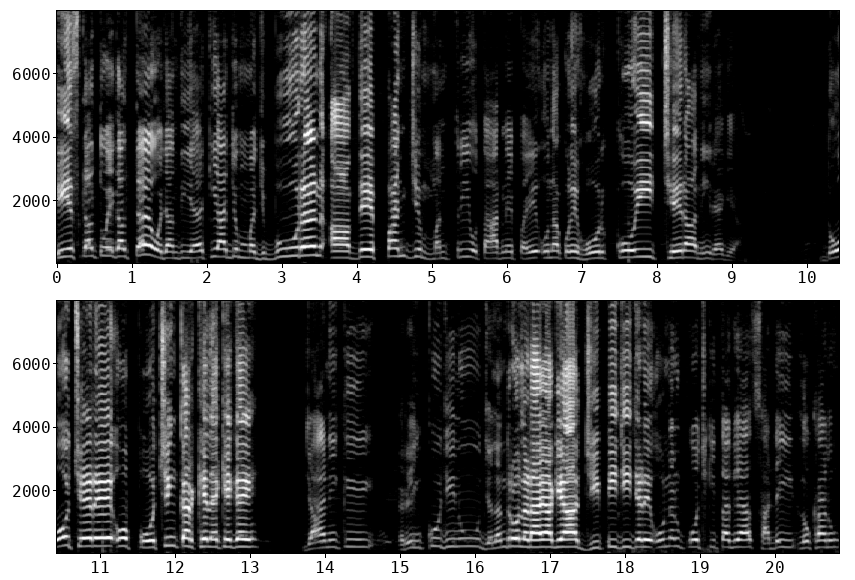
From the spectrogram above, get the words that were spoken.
ਇਸ ਗੱਲ ਤੋਂ ਇਹ ਗੱਲ ਤੈਅ ਹੋ ਜਾਂਦੀ ਹੈ ਕਿ ਅੱਜ ਮਜਬੂਰਨ ਆਪਦੇ ਪੰਜ ਮੰਤਰੀ ਉਤਾਰਨੇ ਪਏ, ਉਹਨਾਂ ਕੋਲੇ ਹੋਰ ਕੋਈ ਚਿਹਰਾ ਨਹੀਂ ਰਹਿ ਗਿਆ। ਦੋ ਚਿਹਰੇ ਉਹ ਪੋਚਿੰਗ ਕਰਕੇ ਲੈ ਕੇ ਗਏ ਜਾਨੀ ਕਿ ਰਿੰਕੂ ਜੀ ਨੂੰ ਜਲੰਧਰੋਂ ਲੜਾਇਆ ਗਿਆ, ਜੀਪੀ ਜੀ ਜਿਹੜੇ ਉਹਨਾਂ ਨੂੰ ਪੋਚ ਕੀਤਾ ਗਿਆ, ਸਾਡੇ ਹੀ ਲੋਕਾਂ ਨੂੰ।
